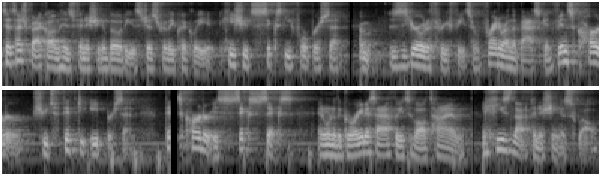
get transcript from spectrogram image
To touch back on his finishing abilities, just really quickly, he shoots 64% from zero to three feet, so right around the basket. Vince Carter shoots 58%. Vince Carter is six six and one of the greatest athletes of all time, and he's not finishing as well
